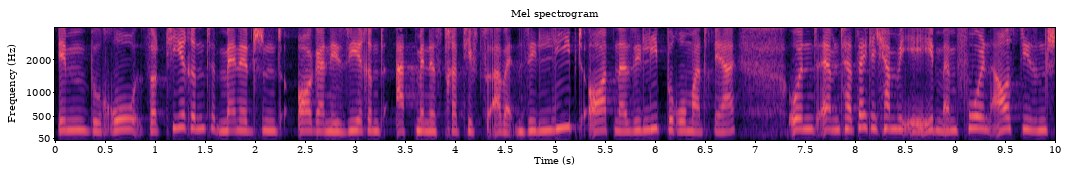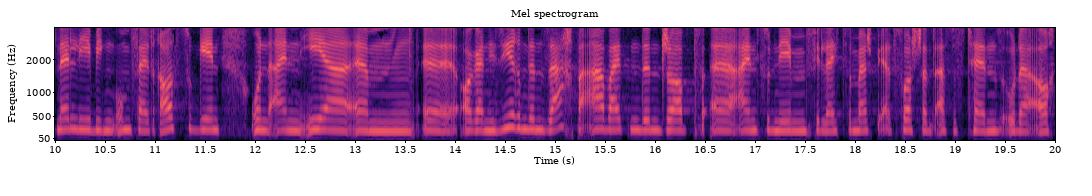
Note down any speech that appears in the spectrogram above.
im Büro sortierend, managend, organisierend, administrativ zu arbeiten. Sie liebt Ordner, sie liebt Büromaterial. Und ähm, tatsächlich haben wir ihr eben empfohlen, aus diesem schnelllebigen Umfeld rauszugehen und einen eher ähm, äh, organisierenden, sachbearbeitenden Job äh, einzunehmen, vielleicht zum Beispiel als Vorstandsassistenz oder auch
